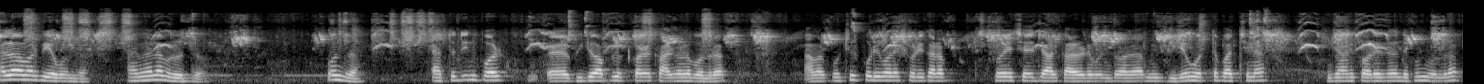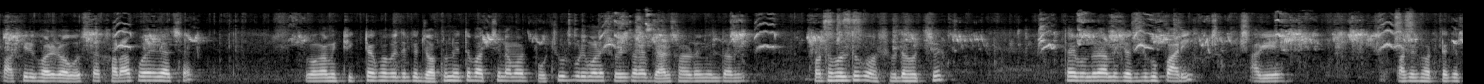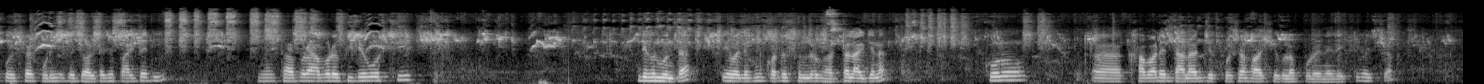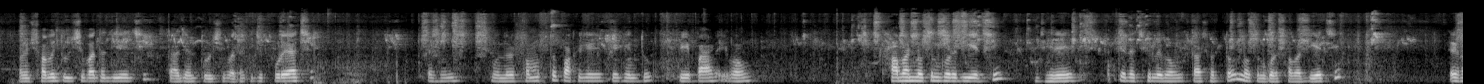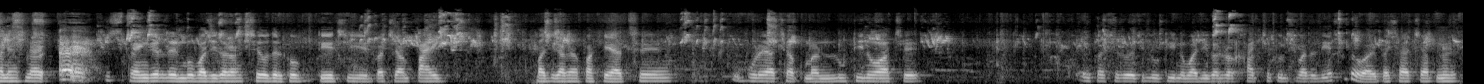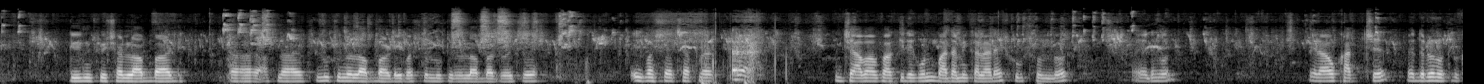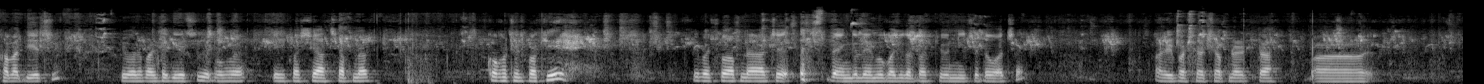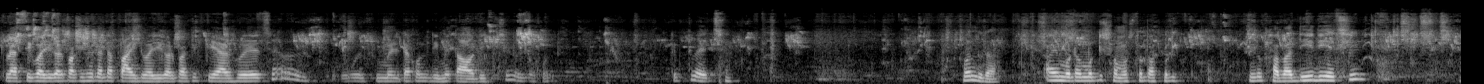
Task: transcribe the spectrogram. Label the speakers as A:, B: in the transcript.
A: Hello, আমার প্রিয় বন্ধুরা। আমি হলাম রুদ্র। বন্ধুরা, এতদিন পর ভিডিও আপলোড করার কারণ হলো বন্ধুরা, আমার প্রচুর পরিমাণে শরীর খারাপ হয়েছে, যার কারণে বন্ধুরা আমি ভিডিও করতে পারছি না। যার কারণে দেখুন বন্ধুরা, পাখির ঘরের অবস্থা খারাপ হয়ে গেছে এবং আমি ঠিকঠাকভাবে এদেরকে যত্ন নিতে পারছি না। আমার প্রচুর পরিমাণে শরীর খারাপ, যার কারণে কিন্তু আমি কথা বলতে খুব অসুবিধা হচ্ছে। তাই বন্ধুরা, আমি যতটুকু পারি, আগে পাখির ঘরটাকে পরিষ্কার করি ওদের জলটাকে পাল্টে দিই। এবং তারপরে আবারও ভিডিও করছি। দেখুন বন্ধুরা, এবার দেখুন কত সুন্দর ঘরটা লাগছে না। কোনো খাবারের দানার যে খোসা হয়, সেগুলো পড়ে নেই, দেখতে পাচ্ছ? আমি সবই তুলসী পাতা দিয়েছি, তার জন্য তুলসী পাতা কিছু পড়ে আছে। দেখুন বন্ধুরা, সমস্ত পাখিকে কিন্তু পেপার এবং খাবার নতুন করে দিয়েছি। ঝেড়ে যেটা ছিল এবং তা সত্ত্বেও নতুন করে খাবার দিয়েছি। এখানে আপনার স্প্যাঙ্গেল, রেনবো বাজিগার আছে ওদেরকেও দিয়েছি। আমার পাইপ বাজিগারা পাখি আছে। উপরে আছে আপনার লুটিনো আছে। এই পাশে রয়েছে লুটিনো বাজিগাররা খাচ্ছে তুলসী পাতা দিয়েছি তো। এই পাশে আছে আপনার গ্রিন ফিশার লাভ বার্ড আপনার লুটিনো লাভ বার্ড এই পাশে লুটিনো লাভ বার্ড রয়েছে। এই পাশে আছে আপনার জাবা পাখি, দেখুন, বাদামি কালারের, খুব সুন্দর। এই দেখুন এরাও খাচ্ছে। এদেরও নতুন খাবার দিয়েছি। এবারে পাল্টে দিয়েছি এবং এই পাশে আছে আপনার ককাটেল পাখি। এই পাশেও আপনার আছে স্প্যাঙ্গেল এমো বাজিকার পাখি ওর নিচেতেও আছে। আর এই পাশে আছে আপনার একটা ক্লাসিক বাজিকার পাখির সাথে একটা পাইট বাজিকার পাখি পেয়ার হয়েছে। ওই- ফিমেলটা এখন ডিমে তাও দিচ্ছে, ওই দেখুন। দেখতে পাচ্ছেন বন্ধুরা, আমি মোটামুটি সমস্ত পাখির কিন্তু খাবার দিয়ে দিয়েছি।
